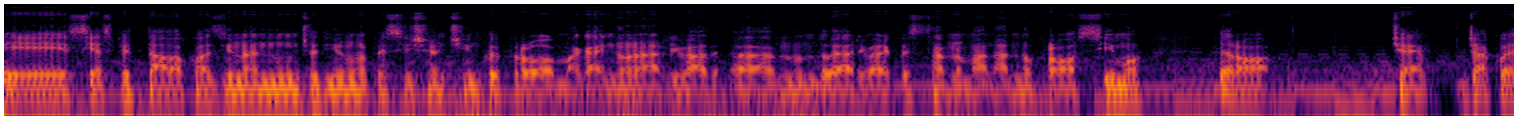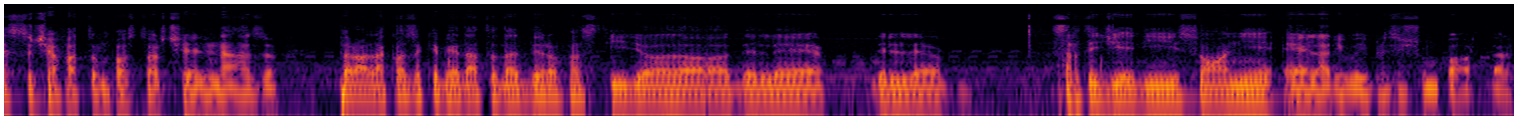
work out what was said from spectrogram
e si aspettava quasi un annuncio di una PlayStation 5 Pro, magari non, arriva, uh, non doveva arrivare quest'anno ma l'anno prossimo, però cioè, già questo ci ha fatto un po' storcere il naso. Però la cosa che mi ha dato davvero fastidio delle, delle strategie di Sony è l'arrivo di PlayStation Portal.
